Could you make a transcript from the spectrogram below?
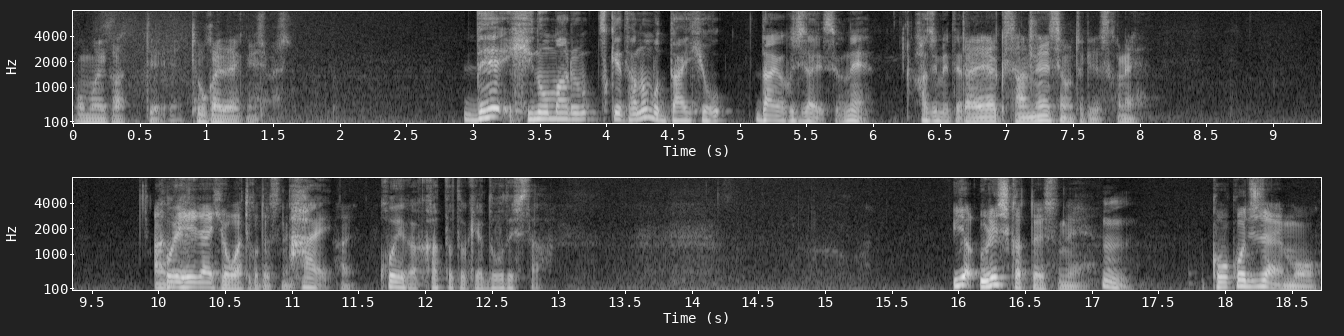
思いがあって東海大学にしましたで、日の丸つけたのも代表、大学時代ですよね。初めての。大学3年生の時ですかねあの A 代表はってことですね。はい、声がかかった時はどうでした？いや、嬉しかったですね。うん高校時代も、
